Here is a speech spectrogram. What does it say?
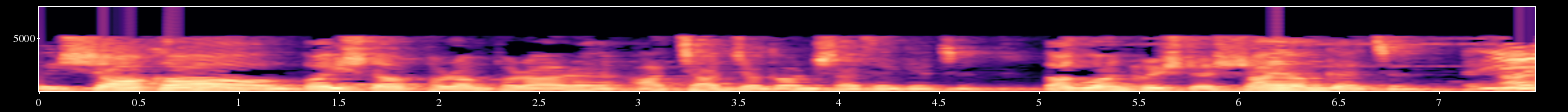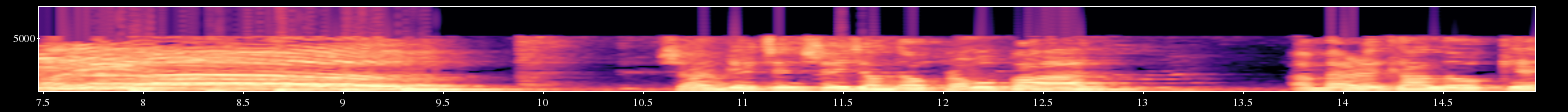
ওই সকল বৈষ্ণব পরম্পরার আচার্যগণ সাথে গেছে। ভগবান কৃষ্ণ স্বয়ং গেছে। স্বয়ং গেছেন সেই জন্য প্রভুপাদ আমেরিকা লোককে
